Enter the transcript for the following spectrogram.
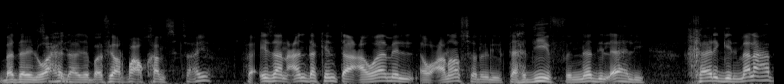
بدل الواحد صحيح. هيبقى فيه أربعة وخمسة. صحيح. فإذا عندك أنت عوامل أو عناصر التهديف في النادي الأهلي خارج الملعب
